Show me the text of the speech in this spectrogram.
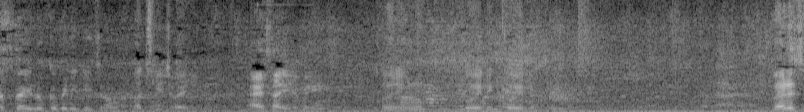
सबका ये लोग कभी नहीं खींच रहा हूँ मत खींच भाई। ऐसा ही है भाई। कोई नहीं ब्रो कोई नहीं कोई नहीं। वेर इज़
